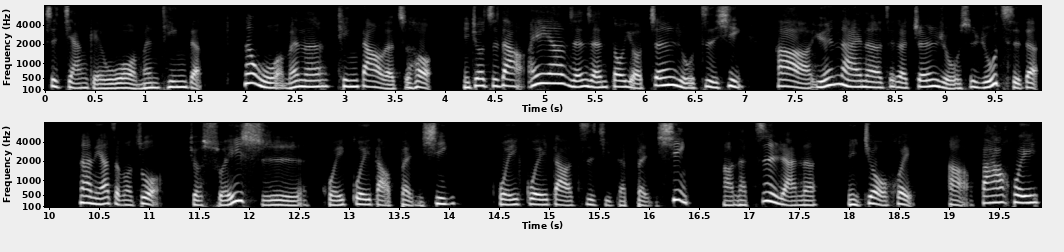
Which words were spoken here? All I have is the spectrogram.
是讲给我们听的。那我们呢，听到了之后，你就知道，哎呀，人人都有真如自性啊！原来呢，这个真如是如此的。那你要怎么做？就随时回归到本心，回归到自己的本性啊！那自然呢，你就会啊，发挥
